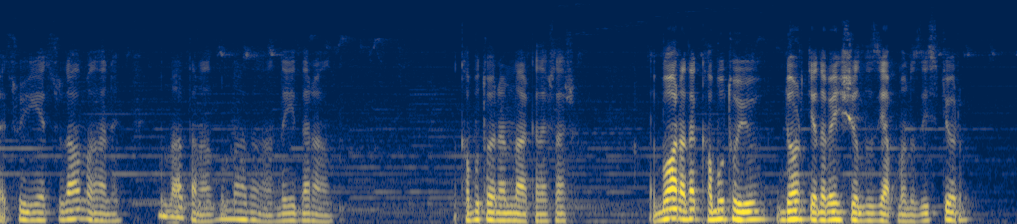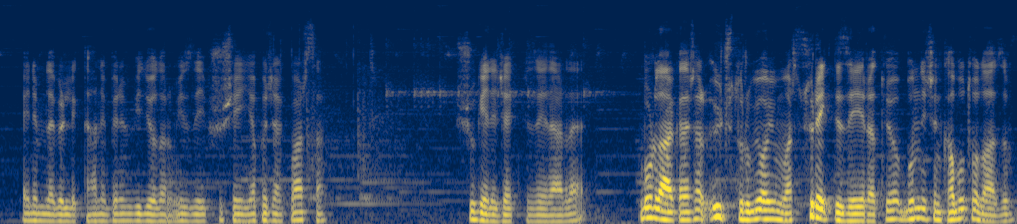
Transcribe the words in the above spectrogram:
Evet Suigetsu da alma hani. Bunlardan al, bunlardan al, Deidar al. Kabuto önemli arkadaşlar. E, bu arada Kabuto'yu 4 ya da 5 yıldız yapmanızı istiyorum. Benimle birlikte hani benim videolarımı izleyip şu şeyi yapacak varsa şu gelecek bize ileride. Burada arkadaşlar 3 tur bir oyun var. Sürekli zehir atıyor. Bunun için Kabuto lazım.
